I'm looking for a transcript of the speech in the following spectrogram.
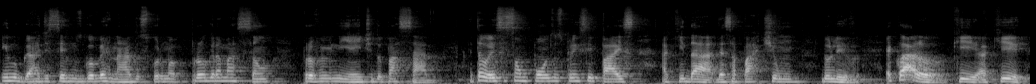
em lugar de sermos governados por uma programação proveniente do passado. Então, esses são pontos principais aqui da, dessa parte 1 do livro. É claro que aqui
